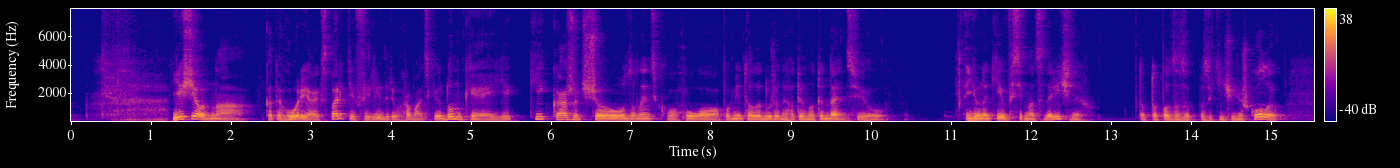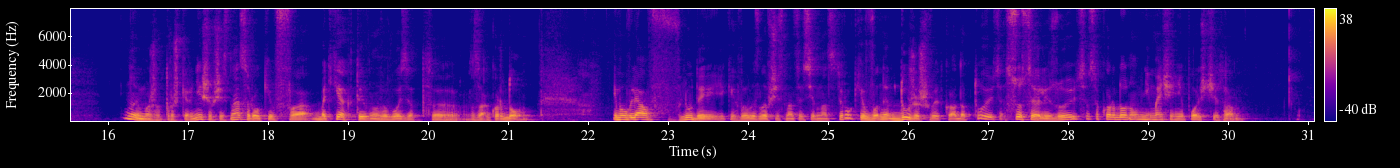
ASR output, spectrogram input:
Є ще одна категорія експертів і лідерів громадської думки, які кажуть, що у Зеленського помітили дуже негативну тенденцію юнаків 17-річних, тобто по, закінченню школи, ну і може трошки раніше, в 16 років, батьки активно вивозять е, за кордон. І, мовляв, люди, яких вивезли в 16-17 років, вони дуже швидко адаптуються, соціалізуються за кордоном в Німеччині, Польщі, там,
